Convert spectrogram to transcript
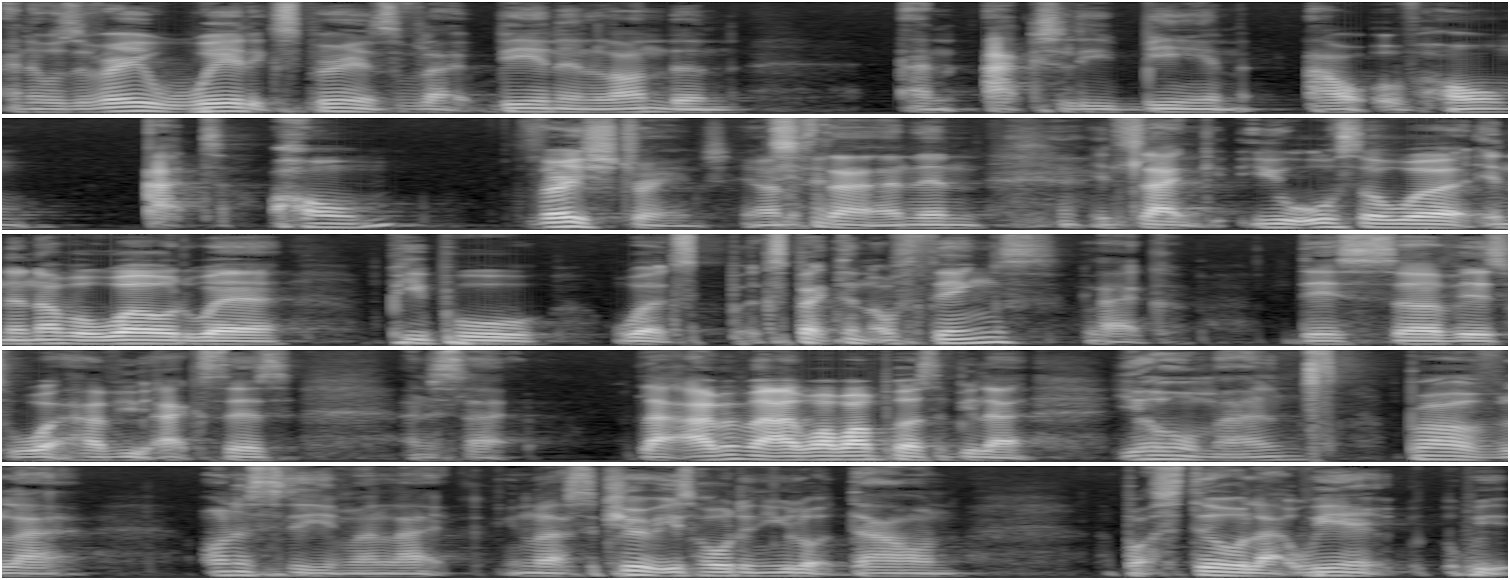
and it was a very weird experience of like being in London and actually being out of home at home. Very strange. You understand? and then it's like you also were in another world where people were ex- expectant of things like this service, what have you, access, and it's like, like I remember I one person be like, "Yo, man, bruv, like honestly, man, like you know, like security is holding you lot down, but still, like we ain't we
